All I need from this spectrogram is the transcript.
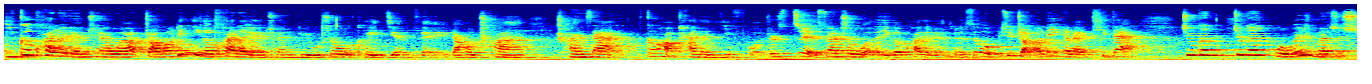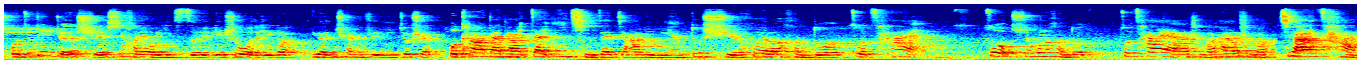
一个快乐源泉，我要找到另一个快乐源泉。比如说，我可以减肥，然后穿穿下更好看的衣服，这这也算是我的一个快乐源泉。所以我必须找到另一个来替代。就跟就跟我为什么是我最近觉得学习很有意思，也是我的一个源泉之一。就是我看到大家在疫情在家里面都学会了很多做菜，做学会了很多做菜呀什么，还有什么其他的才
